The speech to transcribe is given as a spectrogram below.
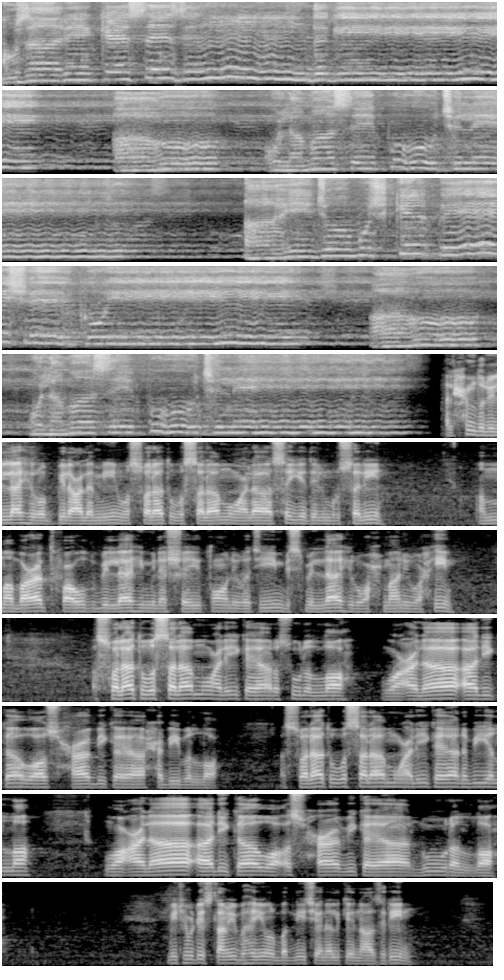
گزارے کیسے زندگی؟ آؤ علماء سے پوچھ لے۔ آئے جو مشکل پیش کوئی۔ آؤ علماء سے پوچھ لے۔ الحمد للہ رب العالمین، والصلاة والسلام علی سید المرسلین۔ اما بعد، فاعوذ باللہ من الشیطان الرجیم، بسم اللہ الرحمن الرحیم. الصلاة والسلام علیک یا رسول اللہ وعلا آلک واصحابک یا حبیب اللہ. الصلاة والسلام علیک یا نبی اللہ وعلا آلک واصحابک یا نور اللہ. میٹھے میٹھے اسلامی بھائیوں اور مدنی چینل کے ناظرین،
